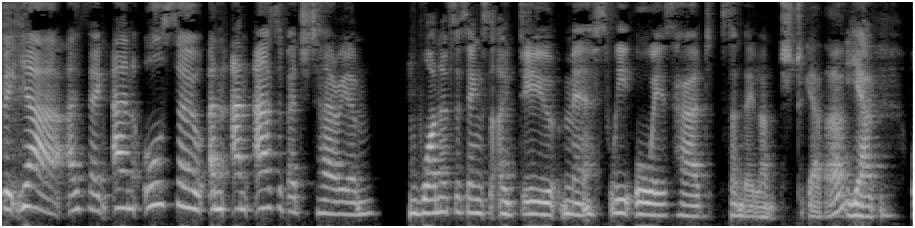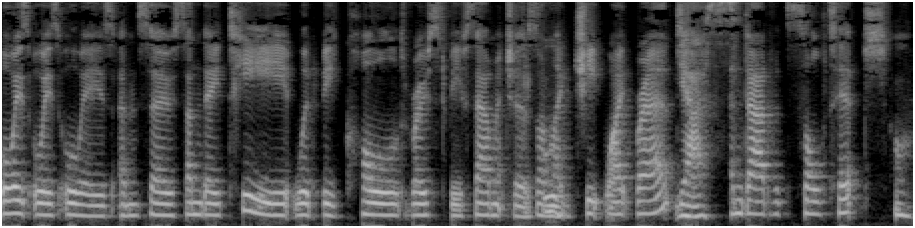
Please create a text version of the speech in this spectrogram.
but yeah, I think, and also, and and as a vegetarian, one of the things that I do miss, we always had Sunday lunch together. yeah. Always, always, always. And so Sunday tea would be cold roast beef sandwiches on like cheap white bread. Yes. And dad would salt it. oh,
